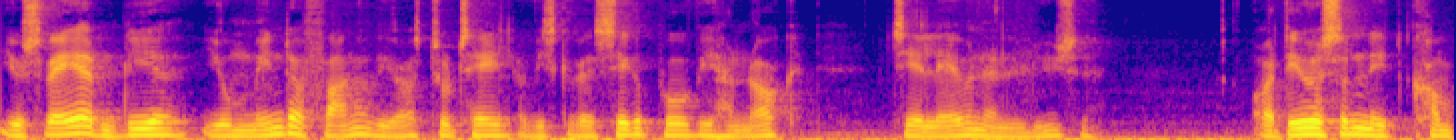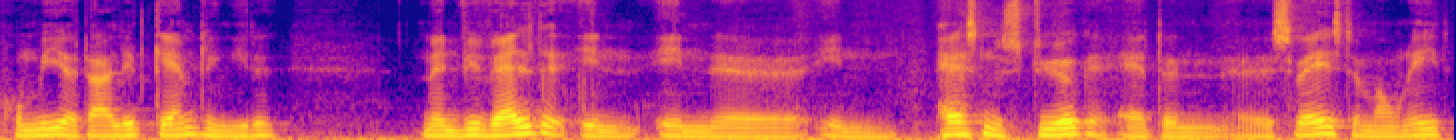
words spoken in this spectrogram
jo svagere den bliver, jo mindre fanger vi også totalt, og vi skal være sikre på, at vi har nok til at lave en analyse. Og det er jo sådan et kompromis, og der er lidt gambling i det. Men vi valgte en, en, øh, en passende styrke af den øh, svageste magnet,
